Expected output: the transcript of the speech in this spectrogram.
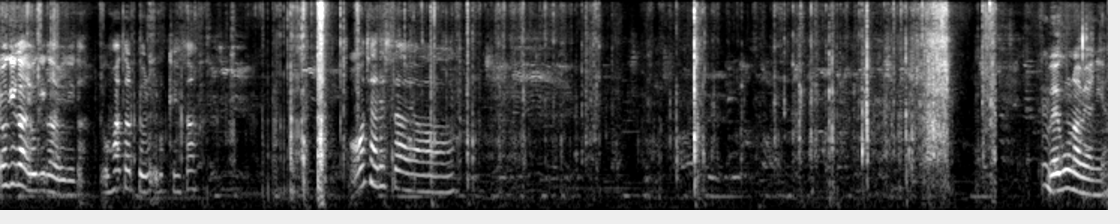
여기가 여기가 여기가 요 화살표로 이렇게 해서 어 잘했어요. 외국 라면이야.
